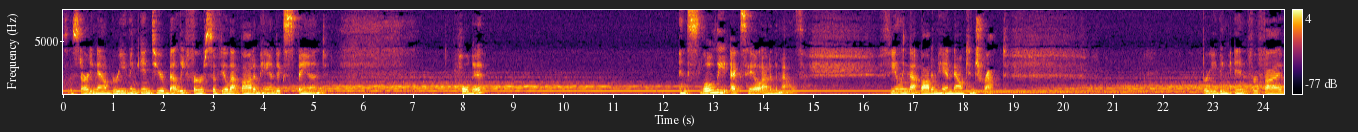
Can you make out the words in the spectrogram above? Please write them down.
So, starting now, breathing into your belly first. So, feel that bottom hand expand. Hold it. And slowly exhale out of the mouth. Feeling that bottom hand now contract. Breathing in for five.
